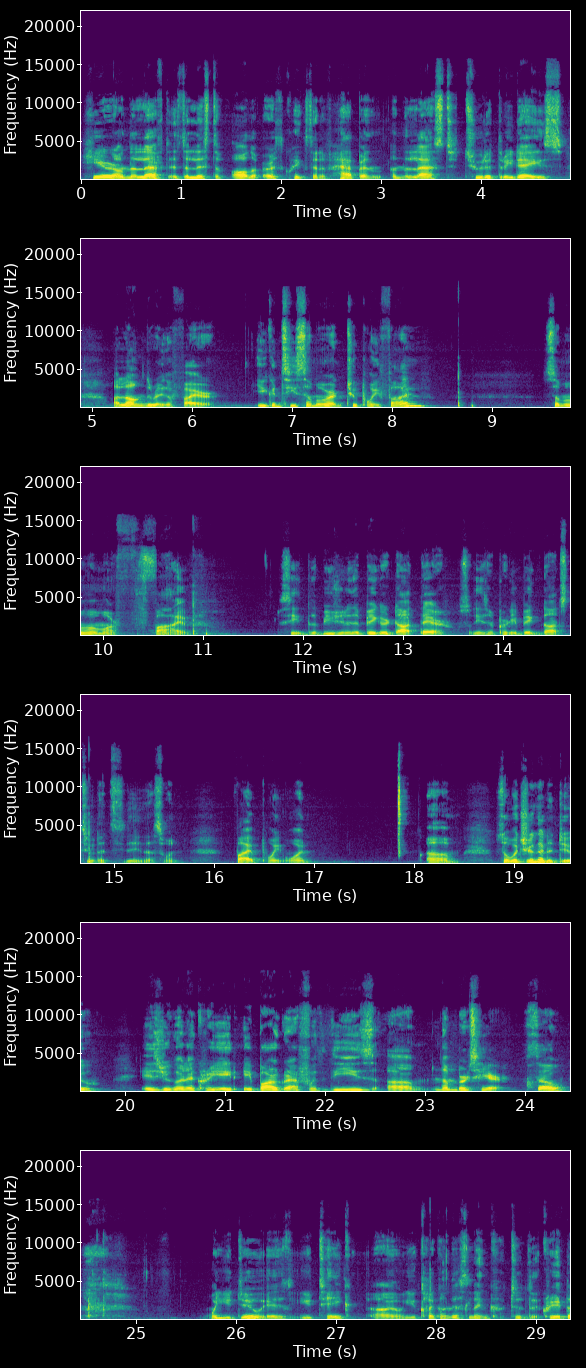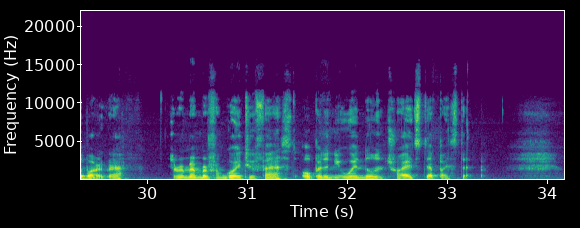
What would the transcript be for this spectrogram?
Here on the left is the list of all the earthquakes that have happened in the last two to three days along the Ring of Fire. You can see some of them are 2.5, some of them are 5. See the usually the bigger dot there. So these are pretty big dots too. Let's see this one, 5.1. Um, so what you're going to do is you're going to create a bar graph with these um, numbers here. So what you do is you take, uh, you click on this link to the, create the bar graph. And remember, if I'm going too fast, open a new window and try it step by step.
